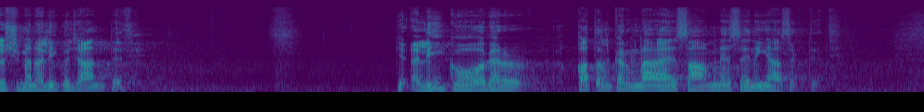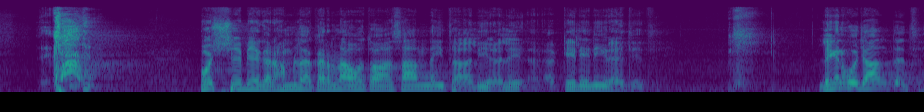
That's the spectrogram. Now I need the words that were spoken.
دشمن علی کو جانتے تھے کہ علی کو اگر قتل کرنا ہے، سامنے سے نہیں آ سکتے تھے۔ پش سے بھی اگر حملہ کرنا ہو تو آسان نہیں تھا، علی علی اکیلے نہیں رہتے تھے۔ لیکن وہ جانتے تھے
